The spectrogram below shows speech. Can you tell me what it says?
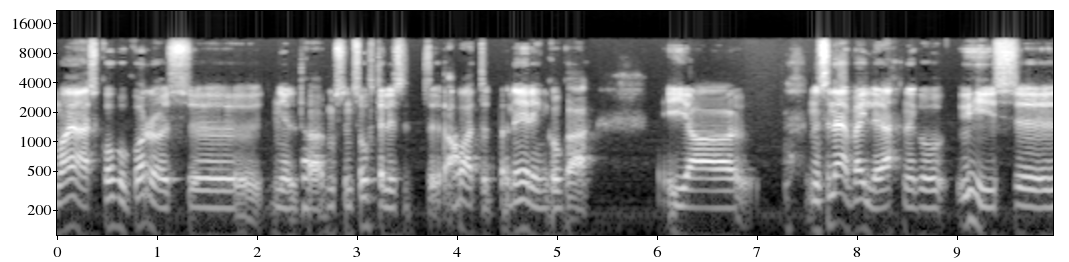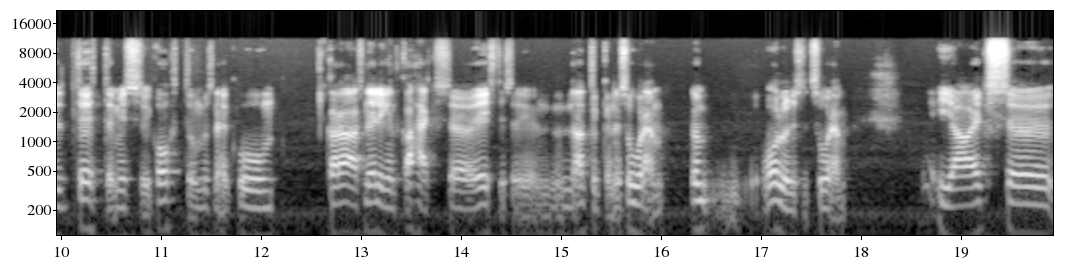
majas kogu korrus äh, nii-öelda, mis on suhteliselt avatud planeeringuga ja no see näeb välja jah, nagu ühistöötamiskoht umbes nagu garaaž nelikümmend kaheksa Eestis natukene suurem, no oluliselt suurem. ja eks, äh,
